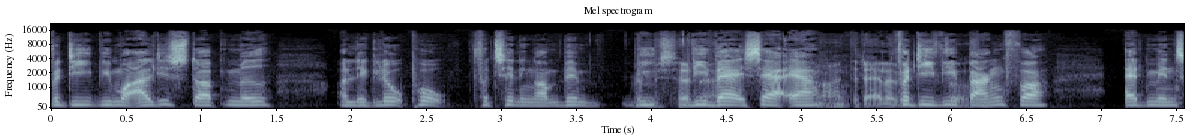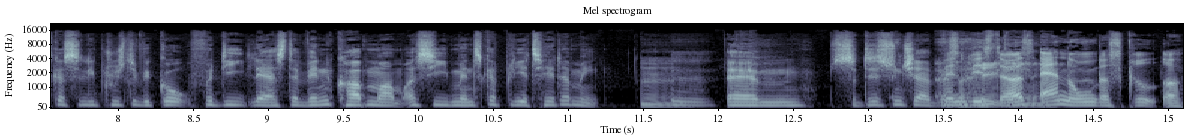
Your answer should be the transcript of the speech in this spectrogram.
Fordi vi må aldrig stoppe med at lægge låg på fortælling om, hvem, hvem vi, vi hver især er. Nej, det er fordi vi er bange for, at mennesker så lige pludselig vil gå. Fordi lad os da vende koppen om og sige, at mennesker bliver tættere med mm. mm. Øhm, så det synes jeg... Men altså, hvis der også er nogen, der skrider,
